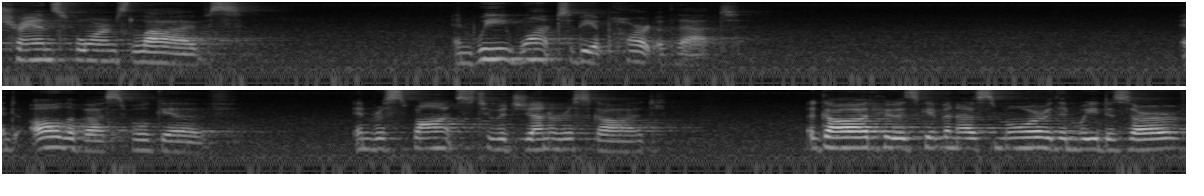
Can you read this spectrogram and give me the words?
transforms lives, and we want to be a part of that. And all of us will give in response to a generous God, a God who has given us more than we deserve,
